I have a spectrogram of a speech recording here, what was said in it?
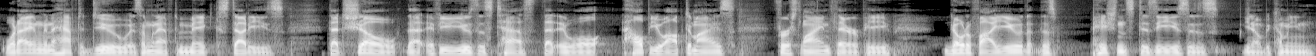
What I am gonna have to do is I'm gonna have to make studies that show that if you use this test, that it will help you optimize first line therapy, notify you that this patient's disease is you know becoming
